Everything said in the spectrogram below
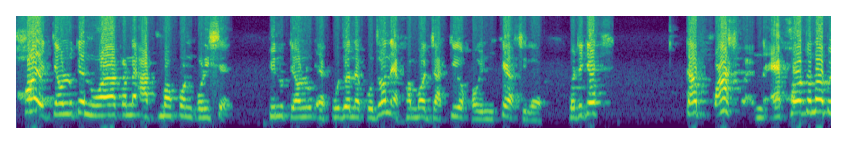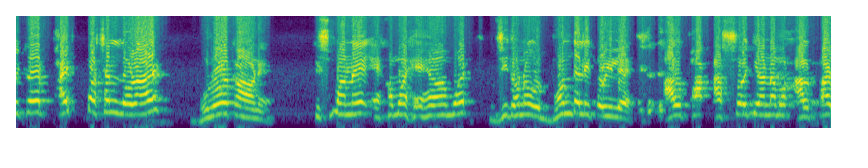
হয় তেওঁলোকে নোৱাৰাৰ কাৰণে আত্মসমৰ্পণ কৰিছে। কিন্তু তেওঁলোক একোজন একোজন এসময়ত জাতীয় সৈনিকে আছিলে। গতিকে তাৰ পাঁচ এশজনৰ ভিতৰত ফাইভ পাৰ্চেণ্ট ল'ৰাৰ ভুলৰ কাৰণে কিছুমানে এসময় সেই সময়ত যি ধৰণৰ উদ্ভণ্ডালি কৰিলে আলফাক আশ্ৰয় দিয়াৰ নামত আলফাৰ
